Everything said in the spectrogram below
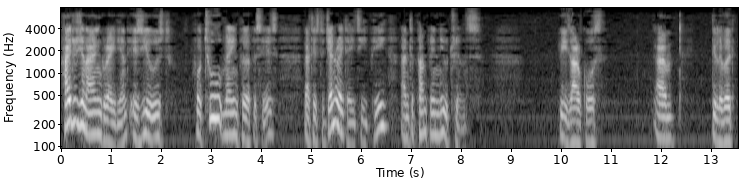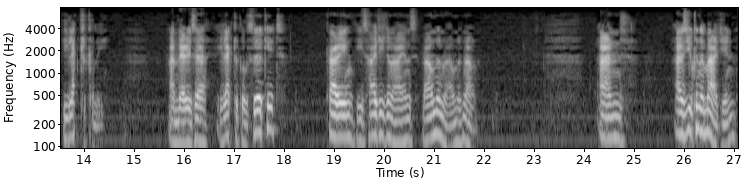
hydrogen ion gradient is used for two main purposes, that is to generate ATP and to pump in nutrients. These are, of course, um, delivered electrically. And there is an electrical circuit carrying these hydrogen ions round and round and round. And as you can imagine,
